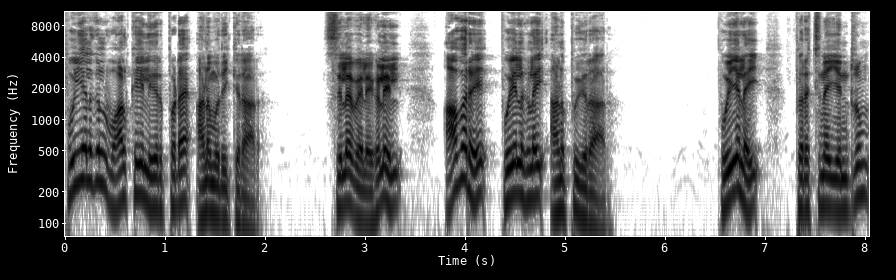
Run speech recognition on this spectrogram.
புயல்கள் வாழ்க்கையில் ஏற்பட அனுமதிக்கிறார். சில வேளைகளில் அவரே புயல்களை அனுப்புகிறார். புயலை பிரச்சனை என்றும்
